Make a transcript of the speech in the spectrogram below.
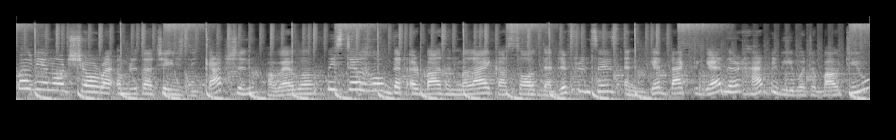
Well, we are not sure why Amrita changed the caption, however, we still hope that Arbaaz and Malaika solve their differences and get back together happily. What about you?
